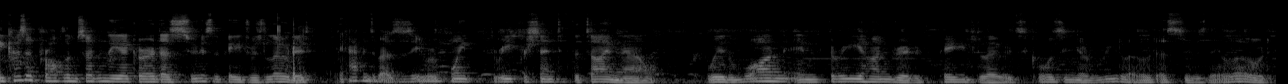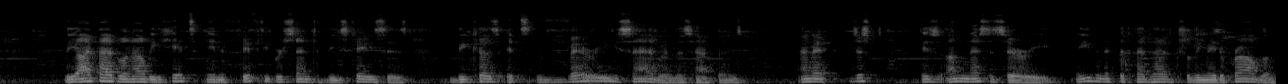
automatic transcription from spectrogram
Because a problem suddenly occurred as soon as the page was loaded, it happens about 0.3% of the time now, with 1 in 300 page loads causing a reload as soon as they load. The iPad will now be hit in 50% of these cases, because it's very sad when this happens, and it just is unnecessary, even if it had actually made a problem.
